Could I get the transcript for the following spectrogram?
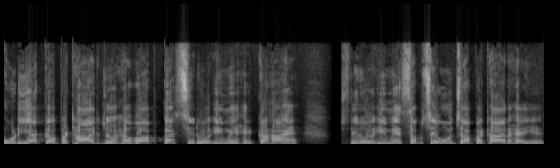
उड़िया का पठार जो है, वो आपका सिरोही में है। कहाँ है? सिरोही में सबसे ऊँचा पठार है ये।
